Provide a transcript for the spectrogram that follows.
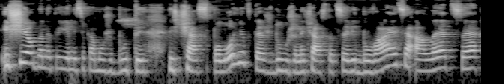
І ще одна неприємність, яка може бути під час пологів, теж дуже нечасто це відбувається, але це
